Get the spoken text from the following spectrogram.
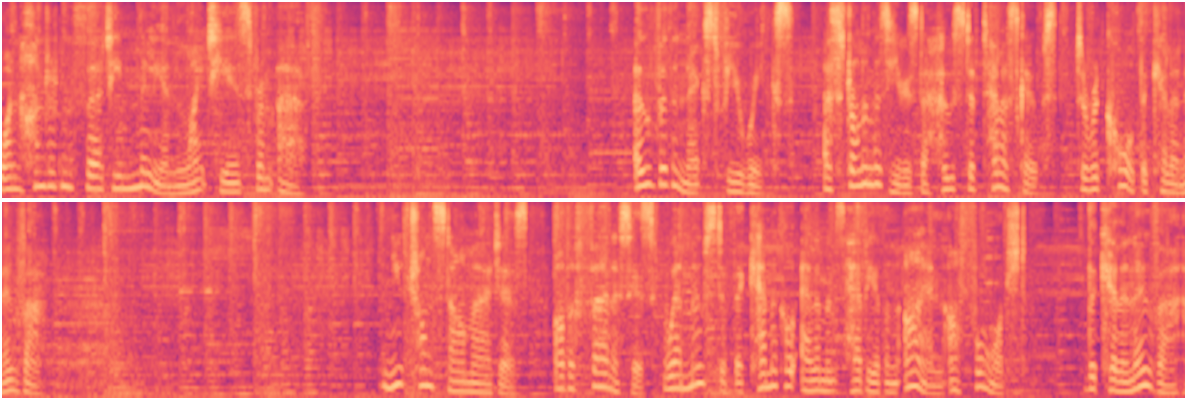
130 million light-years from Earth. Over the next few weeks, astronomers used a host of telescopes to record the kilonova. Neutron star mergers are the furnaces where most of the chemical elements heavier than iron are forged. The kilonova,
